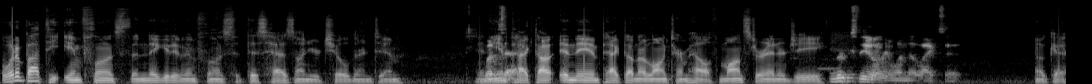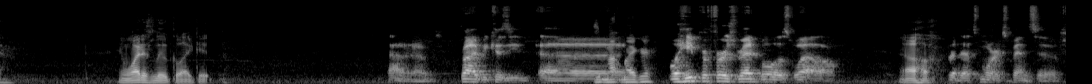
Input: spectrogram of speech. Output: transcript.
what about the influence, the negative influence that this has on your children, Tim? And What's the that? impact on and the impact on their long term health. Monster Energy. Luke's the only one that likes it. Okay. And why does Luke like it? I don't know. Probably because he. Is it mountain Uh, biker? well, he prefers Red Bull as well, Oh, but that's more expensive,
